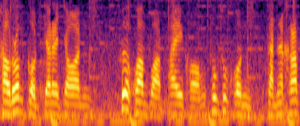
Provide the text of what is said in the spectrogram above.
เคารพกฎจราจรเพื่อความปลอดภัยของทุกๆ คนกันนะครับ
